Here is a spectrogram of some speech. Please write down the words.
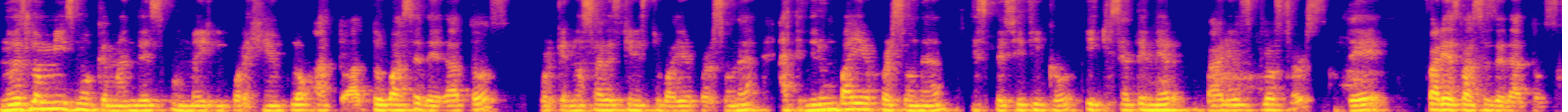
No es lo mismo que mandes un mail, por ejemplo, a toda tu base de datos porque no sabes quién es tu buyer persona, a tener un buyer persona específico y quizá tener varios clusters de varias bases de datos.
